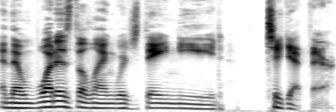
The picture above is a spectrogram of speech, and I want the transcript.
and then what is the language they need to get there.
